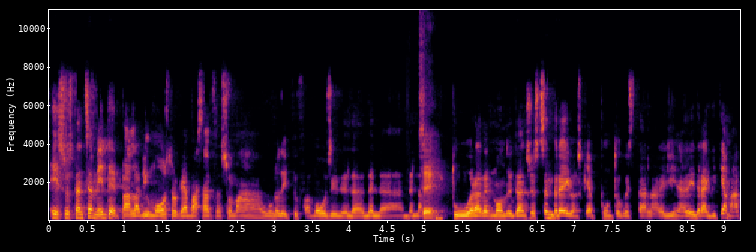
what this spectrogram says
e sostanzialmente parla di un mostro che è abbastanza insomma uno dei più famosi della, della, della sì. cultura del mondo di Dungeons and Dragons che è appunto questa la regina dei draghi Tiamat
